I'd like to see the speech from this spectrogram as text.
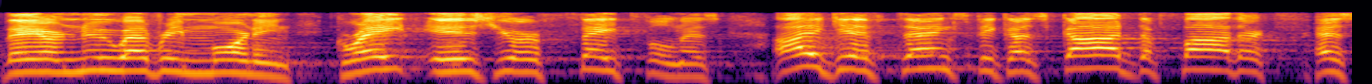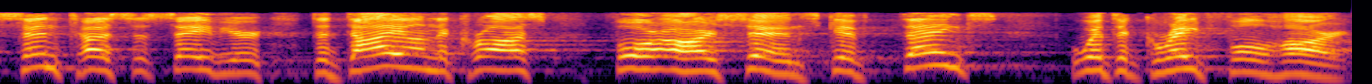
They are new every morning. Great is your faithfulness. I give thanks because God the Father has sent us a Savior to die on the cross for our sins. Give thanks with a grateful heart.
